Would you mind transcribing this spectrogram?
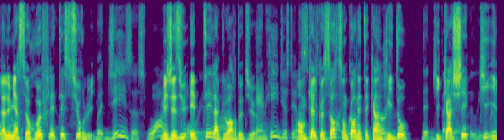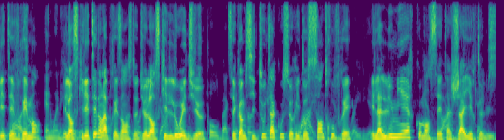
La lumière se reflétait sur lui. Mais Jésus était la gloire de Dieu. En quelque sorte, son corps n'était qu'un rideau qui cachait qui il était vraiment. Et lorsqu'il était dans la présence de Dieu, lorsqu'il louait Dieu, c'est comme si tout à coup ce rideau s'entr'ouvrait et la lumière commençait à jaillir de lui.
